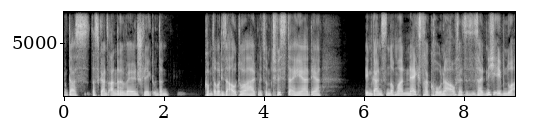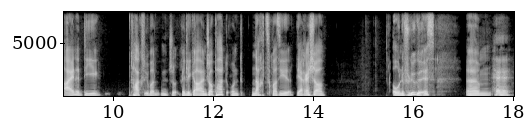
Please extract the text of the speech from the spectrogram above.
dass das ganz andere Wellen schlägt und dann kommt aber dieser Autor halt mit so einem Twist daher, der dem Ganzen nochmal eine extra Krone aufsetzt. Es ist halt nicht eben nur eine, die tagsüber einen legalen Job hat und nachts quasi der Rächer ohne Flügel ist. Ähm,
